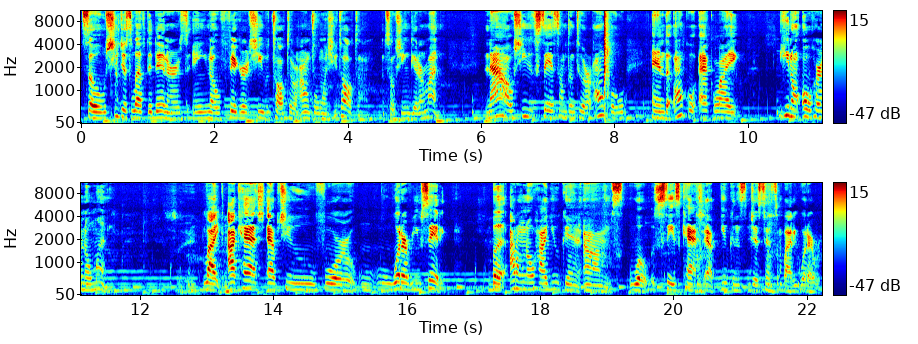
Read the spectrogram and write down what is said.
So she just left the dinners and you know figured she would talk to her uncle when she talked to him, so she can get her money. Now she said something to her uncle, and the uncle act like he don't owe her no money. Like I cash apped you for whatever you said it, but I don't know how you can um well see it's cash app. You can just send somebody whatever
